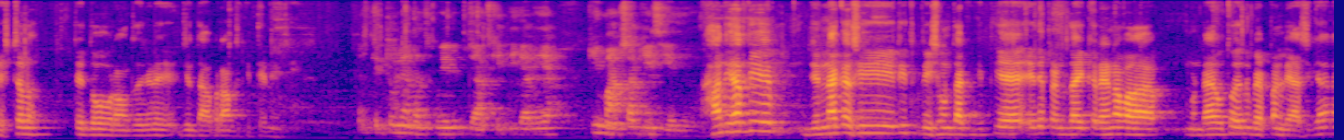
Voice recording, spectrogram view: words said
ਪਿਸਟਲ ਤੇ ਦੋ ਰੌਂਦ ਜਿਹੜੇ ਜਿੰਦਾ ਬਰਾਮਦ ਕੀਤੇ ਨੇ ਜੀ। ਕਿੱਥੋਂ ਲਿਆਂਦਾ ਸੀ? ਕੋਈ ਜਾਂਚ ਕੀਤੀ ਜਾ ਰਹੀ ਹੈ? ਕੀ ਮਨਸ਼ਾ ਕੀ ਸੀ ਇਹਦੀ? ਹਾਂਜੀ ਸਰ ਜੀ ਇਹ ਜਿੰਨਾ ਕਿ ਅਸੀਂ ਇਹਦੀ ਤਫਤੀਸ਼ ਹੁਣ ਤੱਕ ਕੀਤੀ ਹੈ ਇਹਦੇ ਪਿੰਡ ਦਾ ਇੱਕ ਰਹਿਣ ਵਾਲਾ ਮੁੰਡਾ ਹੈ ਉਹ ਤੋਂ ਇਹਨੂੰ ਵੈਪਨ ਲਿਆ ਸੀਗਾ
